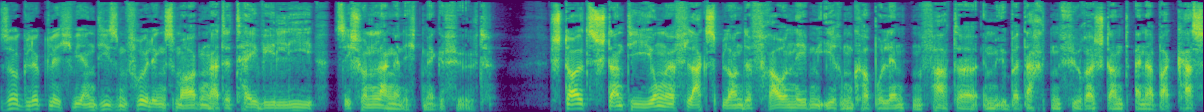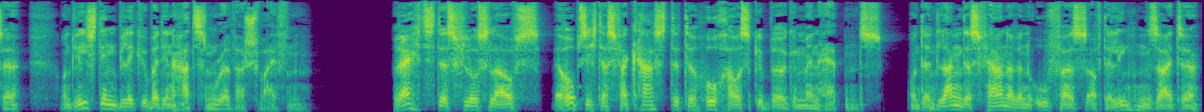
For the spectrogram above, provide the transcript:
So glücklich wie an diesem Frühlingsmorgen hatte Tavy Lee sich schon lange nicht mehr gefühlt. Stolz stand die junge, flachsblonde Frau neben ihrem korpulenten Vater im überdachten Führerstand einer Barkasse und ließ den Blick über den Hudson River schweifen. Rechts des Flusslaufs erhob sich das verkarstete Hochhausgebirge Manhattans, und entlang des ferneren Ufers auf der linken Seite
